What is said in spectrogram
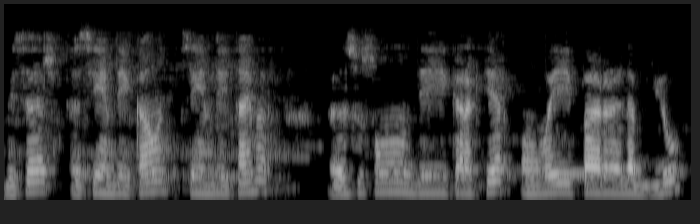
Message CMD count, CMD timer. Euh, ce sont des caractères envoyés par la bio euh,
